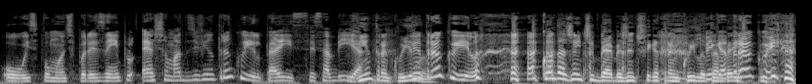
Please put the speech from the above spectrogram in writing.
o espumante, por exemplo, é chamado de vinho tranquilo, Thaís, você sabia? Vinho tranquilo? Vinho tranquilo. E quando a gente bebe, a gente fica tranquilo fica também? Fica tranquilo.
